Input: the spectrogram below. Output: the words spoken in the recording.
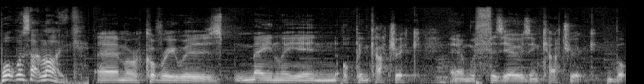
What was that like? Um, my recovery was mainly in up in Catterick, um, with physios in Catterick, but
